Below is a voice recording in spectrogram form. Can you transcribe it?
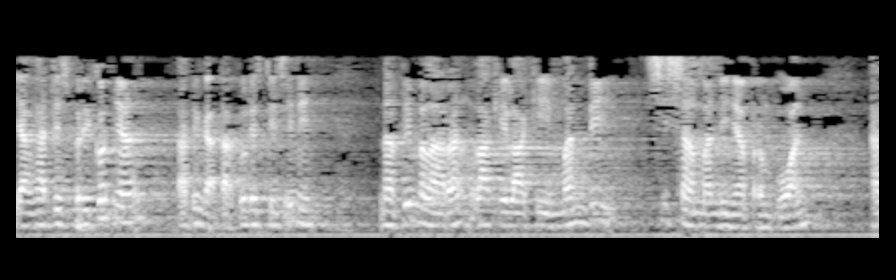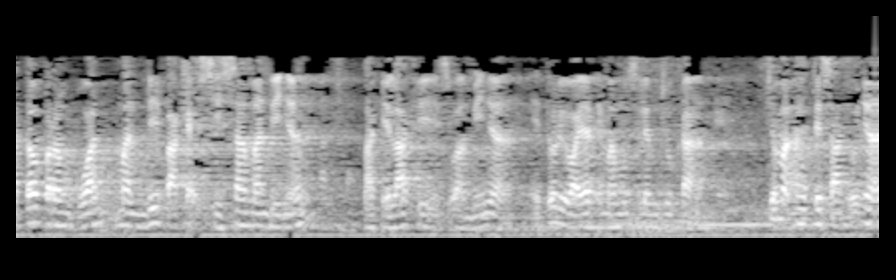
Yang hadis berikutnya, tapi nggak tak tulis di sini. Nabi melarang laki-laki mandi sisa mandinya perempuan atau perempuan mandi pakai sisa mandinya laki-laki suaminya. Itu riwayat Imam Muslim juga. Cuma hadis satunya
